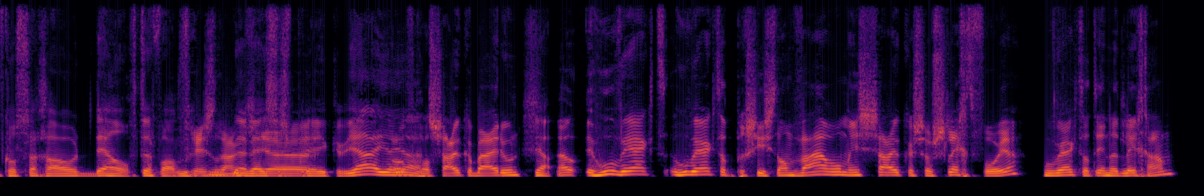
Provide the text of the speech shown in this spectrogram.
kost dan gauw de helft ervan. Frisdrankje. Spreken. Ja, ja, ja. Overal suiker bij doen. Ja. Nou, hoe, werkt, hoe werkt dat precies dan? Waarom is suiker zo slecht voor je? Hoe werkt dat in het lichaam?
